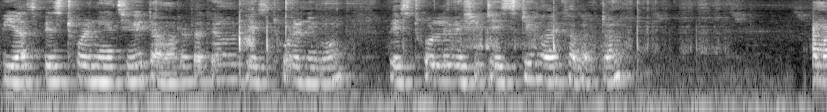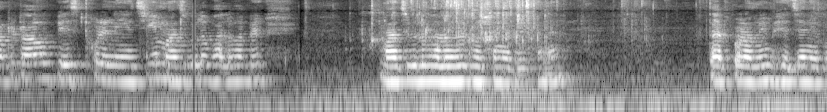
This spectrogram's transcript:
পেঁয়াজ পেস্ট করে নিয়েছি, টমেটোটাকে আমি পেস্ট করে নেব। পেস্ট করলে বেশি টেস্টি হয় খাবারটা। টমেটোটাও পেস্ট করে নিয়েছি, মাছগুলো ভালোভাবে মাছগুলো ভালোভাবে ঘষে নেব এখানে। তারপর আমি ভেজে নেব।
